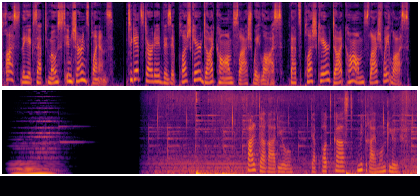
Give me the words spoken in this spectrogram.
Plus, they accept most insurance plans. To get started, visit plushcare.com slash weight loss. That's plushcare.com slash weight loss. Falter Radio, der Podcast mit Raimund Löw.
